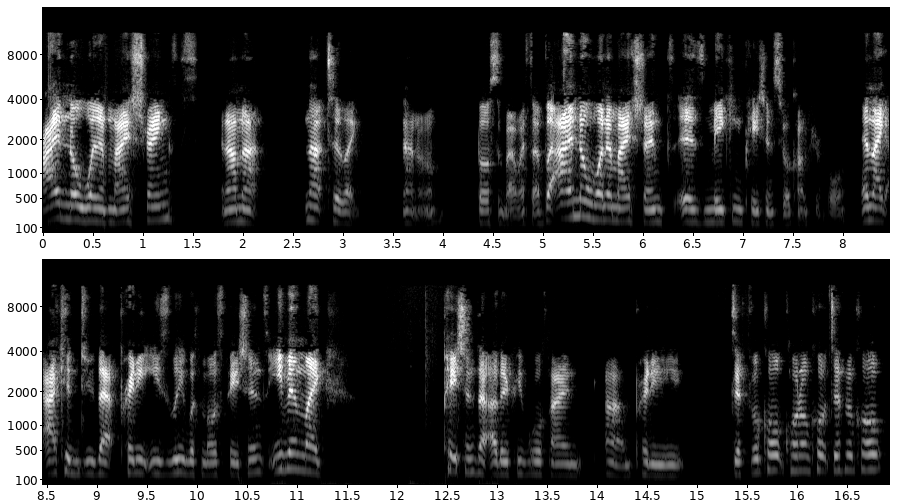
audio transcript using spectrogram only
I know one of my strengths and I'm not not to like I don't know boast about myself, but I know one of my strengths is making patients feel comfortable. And like I can do that pretty easily with most patients, even like patients that other people find um, pretty difficult, quote unquote difficult.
